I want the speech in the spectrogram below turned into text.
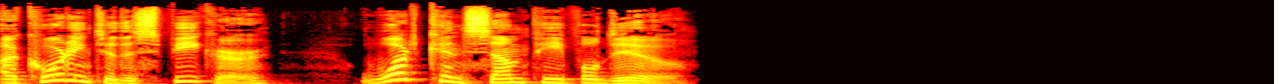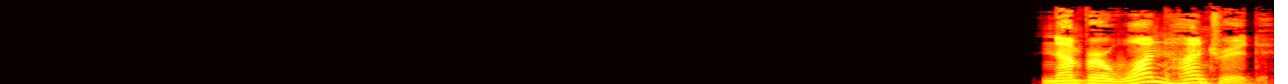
According to the speaker, what can some people do? Number 100.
